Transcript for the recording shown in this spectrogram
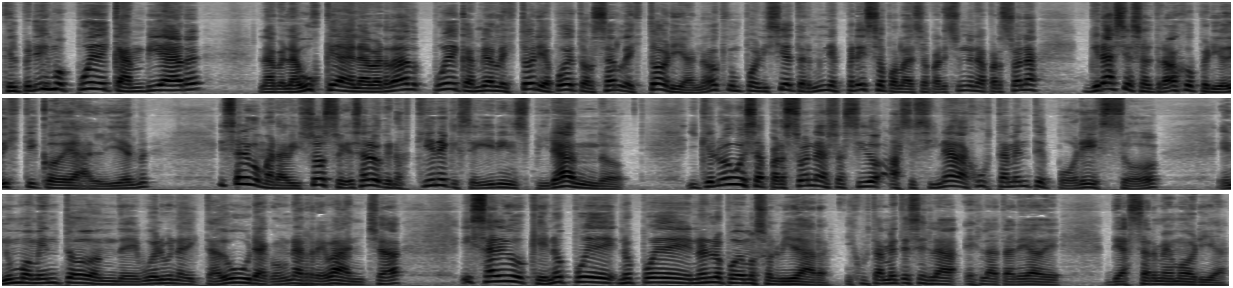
que el periodismo puede cambiar. La, la, búsqueda de la verdad puede cambiar la historia, puede torcer la historia, ¿no? Que un policía termine preso por la desaparición de una persona gracias al trabajo periodístico de alguien es algo maravilloso y es algo que nos tiene que seguir inspirando. Y que luego esa persona haya sido asesinada justamente por eso, en un momento donde vuelve una dictadura con una revancha, es algo que no puede, no puede, no lo podemos olvidar. Y justamente esa es la, es la tarea de, hacer memoria.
